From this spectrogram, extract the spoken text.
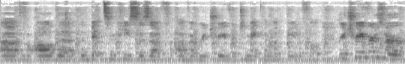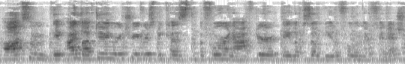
of all the, the bits and pieces of, of a retriever to make them look beautiful. Retrievers are awesome. They, I love doing retrievers because before and after, they look so beautiful when they're finished.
